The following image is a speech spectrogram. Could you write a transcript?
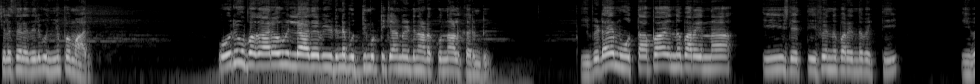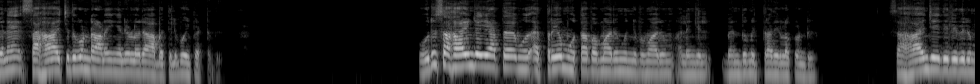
ചില സ്ഥലത്തിൽ കുഞ്ഞുപ്പമാർ. ഒരു ഉപകാരവുമില്ലാതെ വീടിനെ ബുദ്ധിമുട്ടിക്കാൻ വേണ്ടി നടക്കുന്ന ആൾക്കാരുണ്ട്. ഇവിടെ മൂത്താപ്പ എന്ന് പറയുന്ന ഈ ലത്തീഫ് എന്ന് പറയുന്ന വ്യക്തി ഇവനെ സഹായിച്ചത് കൊണ്ടാണ് ഇങ്ങനെയുള്ള ഒരു ആപത്തിൽ പോയി പെട്ടത് ഒരു സഹായം ചെയ്യാത്ത എത്രയോ മൂത്താപ്പന്മാരും കുഞ്ഞുപ്പന്മാരും അല്ലെങ്കിൽ ബന്ധുമിത്രാദികളൊക്കെ ഉണ്ട്. സഹായം ചെയ്തില്ലെങ്കിലും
